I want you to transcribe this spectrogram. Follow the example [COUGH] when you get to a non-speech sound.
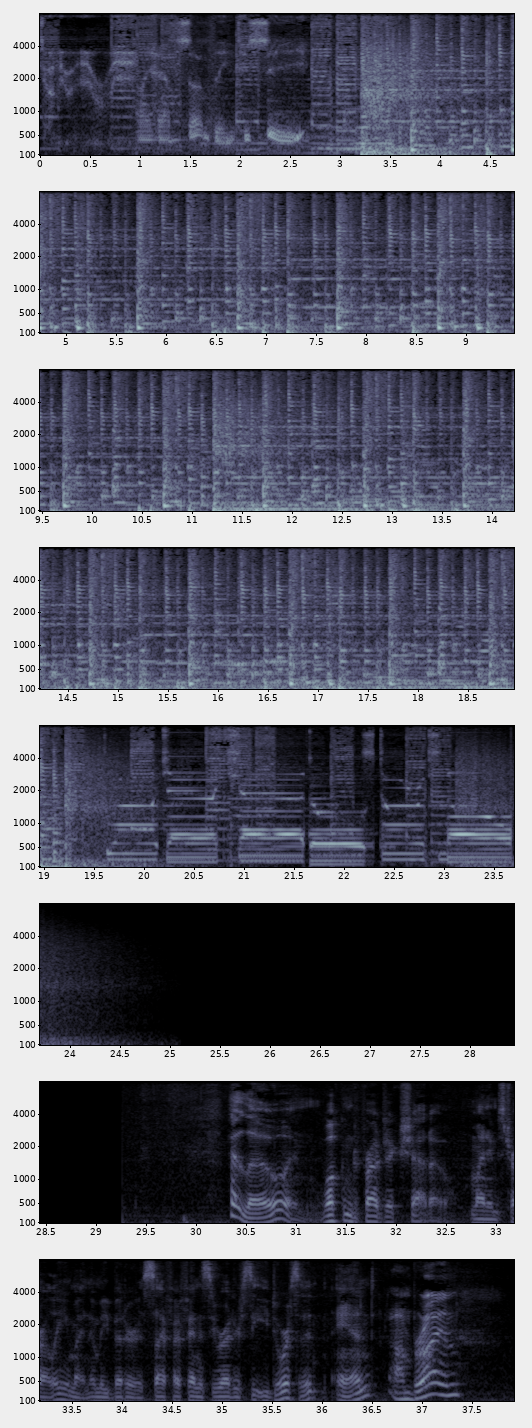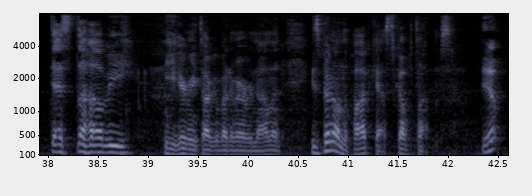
Can you hear me? I have something to say. Hello, and welcome to Project Shadow. My name's Charlie. You might know me better as sci fi fantasy writer C.E. Dorset, and I'm Brian. that's the hubby. You hear me talk about him every now and then. He's been on the podcast a couple times. Yep,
